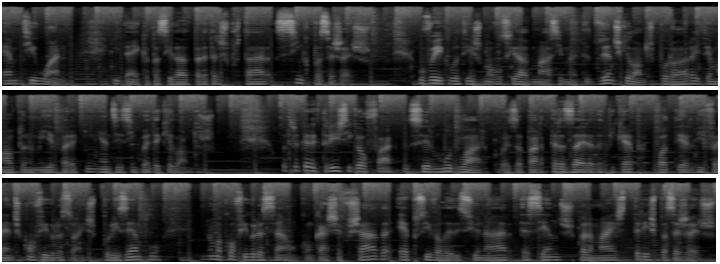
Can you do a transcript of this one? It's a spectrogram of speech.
MT-1 e tem a capacidade para transportar 5 passageiros. O veículo atinge uma velocidade máxima de 200 km por hora e tem uma autonomia para 550 km. Outra característica é o facto de ser modular, pois a parte traseira da pickup pode ter diferentes configurações. Por exemplo, numa configuração com caixa fechada é possível adicionar assentos para mais 3 passageiros.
